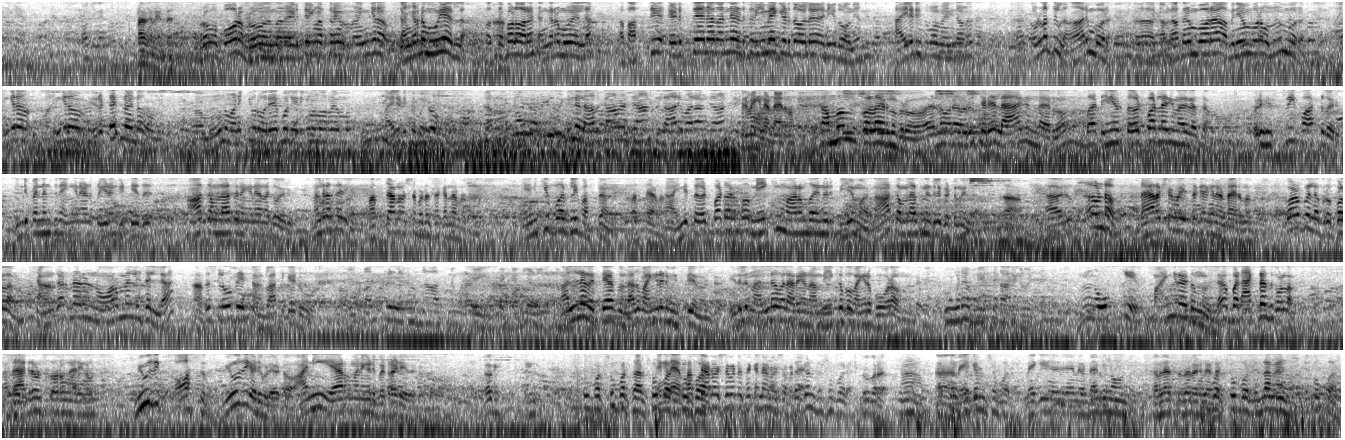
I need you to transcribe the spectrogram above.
എങ്ങനെയുണ്ട് ബ്രോ പോരാ ബ്രോ. എടുത്തിരിക്കുന്ന അത്രയും ഭയങ്കര ശങ്കറിന്റെ മൂവി അല്ല. ഫസ്റ്റ് ഓഫ് ഓൾ പറയാം ശങ്കറിന്റെ മൂവി അല്ല. ഫസ്റ്റ് എടുത്തതിനെ തന്നെ എടുത്ത് റീമേക്ക് എടുത്ത പോലെ എനിക്ക് തോന്നിയ. ഹൈലി ഡിസപ്പോയിൻമെന്റ് ആണ്. കൊള്ളത്തില്ല ആരും പോരാ. കമലഹാസനും പോരാ അഭിനയം പോരാ ഒന്നും പോരാ. ഭയങ്കര ഭയങ്കര ഇറിറ്റേഷൻ ആയിട്ടാണ് തോന്നി ആ, മൂന്ന് മണിക്കൂർ ഒരേപോലെ ഇരിക്കണമെന്ന് പറയുമ്പോൾ ഹൈലി ഡിസപ്പോയിന്റ് ഇല്ല ഇല്ല അത് കാണാൻ ചാൻസ് ഇല്ല. ആരും വരാൻ ചാൻസ് എങ്ങനെയുണ്ടായിരുന്നു സംഭവം കൊള്ളായിരുന്നു ബ്രോ എന്താ പറയുക ഒരു ചെറിയ ലാഗ് ഉണ്ടായിരുന്നു. ബട്ട് ഇനി ഒരു തേർഡ് പാർട്ടിലായിരിക്കും നല്ല രസം. ഒരു ഹിസ്റ്ററി പാർട്ട് വരും. ഇൻഡിപെൻഡൻസിന് എങ്ങനെയാണ് ഫ്രീഡം കിട്ടിയത്? ആ കമലഹാസൻ എങ്ങനെയാന്നൊക്കെ വരും. നല്ല രസമായിരിക്കും ഫസ്റ്റ് ആണോ ഇഷ്ടപ്പെട്ടത് സെക്കൻഡ് ആണോ ഇഷ്ടപ്പെട്ടത്? എനിക്ക് പേഴ്സണലി ഫസ്റ്റ് ആണ്. ഫസ്റ്റ് ആണ്. ആ ഇനി തേർഡ് പാർട്ട് വരുമ്പോൾ മേക്കിംഗ് മാറുമ്പോൾ അതിനൊരു ഫീൽ മാറും. ആ കമലാസിന് ഇതിൽ കിട്ടുന്നില്ല. ആ. ഒരു അതുണ്ടാവും ഡയറക്ഷൻ വൈസ് ഒക്കെ എങ്ങനെ ഉണ്ടായിരുന്നു? കുഴപ്പമില്ല ബ്രോ കൊള്ളാം. ശങ്കറിന്റെ ഒരു നോർമൽ ഇതല്ല ഒരു സ്ലോ ബേസ്ഡ് ആണ് ക്ലാസിക് ആയിട്ട് പോവുക. നല്ല വ്യത്യാസമുണ്ട്. അത് ഭയങ്കരമായിട്ട് മിസ് ചെയ്യുന്നുണ്ട്. ഇതിൽ നല്ലപോലെ അറിയണം. ആ മേക്കപ്പ് ഭയങ്കര ബോറാവുന്നുണ്ട് ഓക്കെ ഭയങ്കരമായിട്ടൊന്നുമില്ല ബട്ട് ആക്ടേഴ്സ് കൊള്ളാം. ബാക്ക്ഗ്രൗണ്ട് സ്കോറും കാര്യങ്ങളും? മ്യൂസിക് ഓസം മ്യൂസിക് അടിപൊളി കേട്ടോ. അനി എ ആർ ബെറ്റർ ആയിട്ട് ചെയ്തിട്ടുണ്ട്. Okay thank you super super sir super first ആണോ ഇഷ്ടപ്പെട്ടത്? സെക്കൻഡ് ആണോ ഇഷ്ടപ്പെട്ടത്? Super super making super making കമലാസ് sir super എല്ലാമേ സൂപ്പർ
